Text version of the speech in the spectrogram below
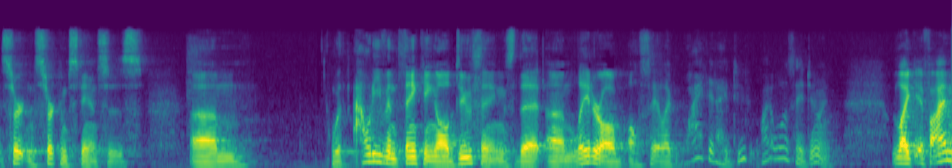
certain circumstances, um, without even thinking, I'll do things that um, later I'll, I'll say, like, why did I do Why was I doing? Like, if I'm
